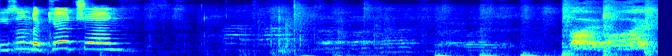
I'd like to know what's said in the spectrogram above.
He's in the kitchen. Bye bye.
